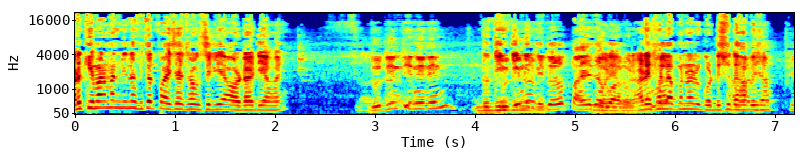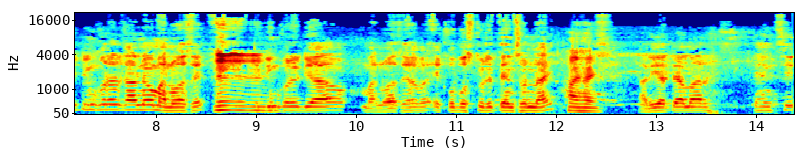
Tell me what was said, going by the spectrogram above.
আৰু কিমান মান দিনৰ ভিতৰত পাই যায় ধৰক যদি অৰ্ডাৰ দিয়া হয়? দুদিন তিনিদিন। দুদিন দুদিনৰ ভিতৰত পাই যাব আৰু। এইফালে আপোনাৰ গড্ৰেজো দেখা পাইছো ফিটিং কৰাৰ কাৰণেও মানুহ আছে। ফিটিং কৰি দিয়া মানুহ আছে একো বস্তুৰে টেনচন নাই। হয় হয়। আৰু ইয়াতে আমাৰ ফেঞ্চি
